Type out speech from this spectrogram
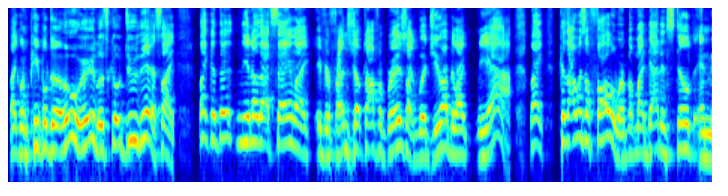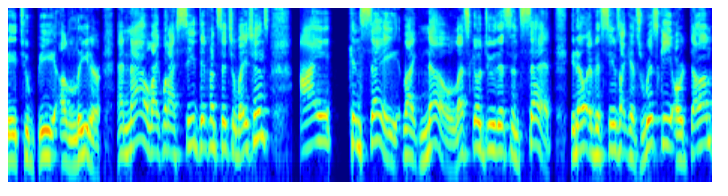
Like when people do, oh, hey, let's go do this. Like, like you know that saying, like, if your friends jumped off a bridge, like, would you? I'd be like, yeah. Like, because I was a follower, but my dad instilled in me to be a leader. And now, like, when I see different situations, I can say like, no, let's go do this instead. You know, if it seems like it's risky or dumb,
